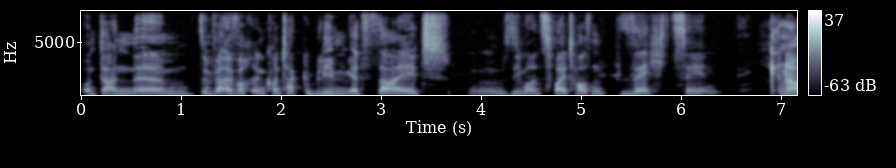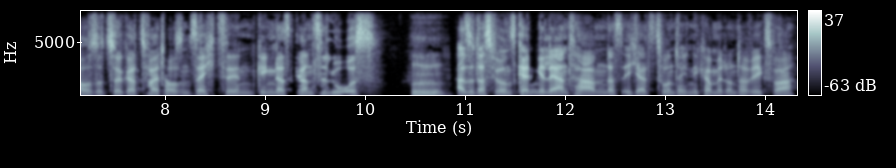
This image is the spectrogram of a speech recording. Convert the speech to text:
Und dann ähm, sind wir einfach in Kontakt geblieben. Jetzt seit mh, Simon 2016. Genau, so circa 2016 ging das Ganze los. Mhm. Also, dass wir uns kennengelernt haben, dass ich als Tontechniker mit unterwegs war.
